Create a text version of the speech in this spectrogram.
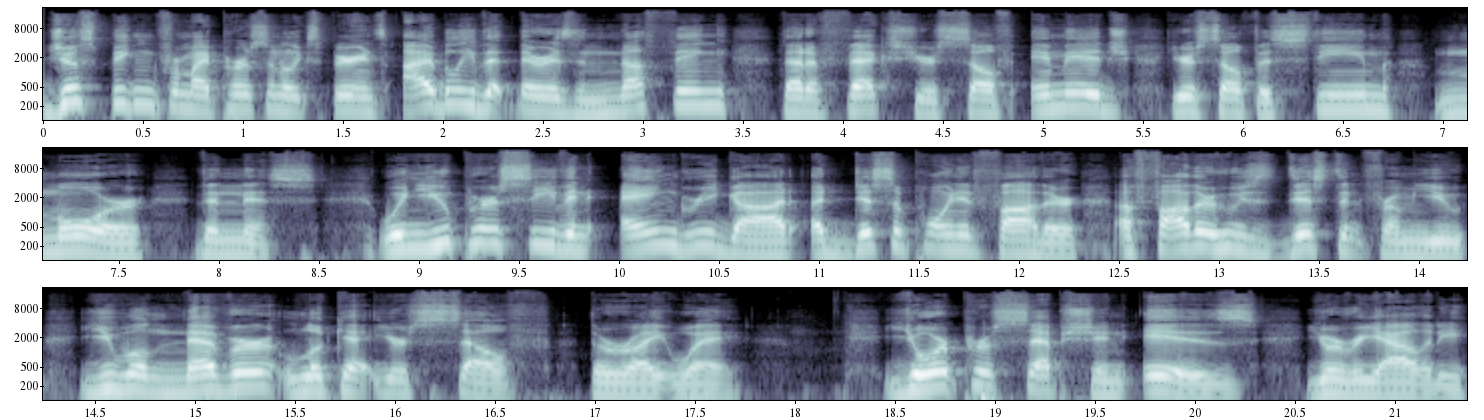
Just speaking from my personal experience, I believe that there is nothing that affects your self image, your self esteem more than this. When you perceive an angry God, a disappointed father, a father who's distant from you, you will never look at yourself the right way. Your perception is your reality.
